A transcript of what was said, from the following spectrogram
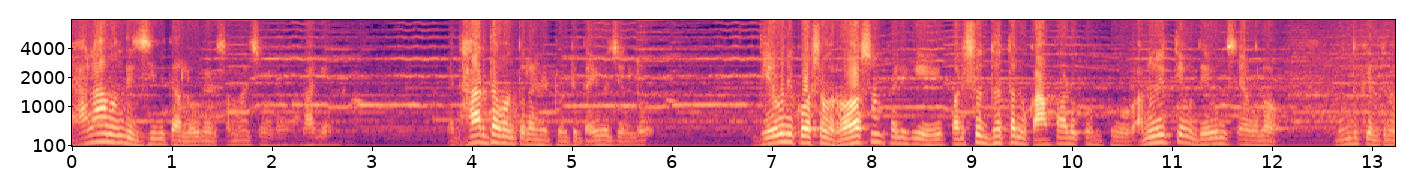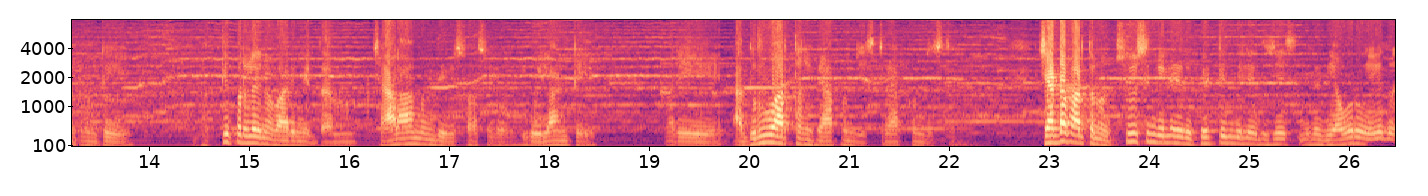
చాలామంది జీవితాలు నేడు సమాజంలో అలాగే ఉన్నాయి. యథార్థవంతులైనటువంటి దైవజనులు దేవుని కోసం రోషం కలిగి పరిశుద్ధతను కాపాడుకుంటూ అనునిత్యం దేవుని సేవలో ముందుకెళ్తున్నటువంటి భక్తిపరులైన వారి మీద చాలామంది విశ్వాసులు ఇది ఇలాంటి మరి ఆ దుర్వార్తను వ్యాపం చేస్తూ వ్యాపం చేస్తున్నారు. చెడ్డ వార్తను చూసింది లేదు పెట్టింది లేదు చేసింది లేదు ఎవరు ఏదో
